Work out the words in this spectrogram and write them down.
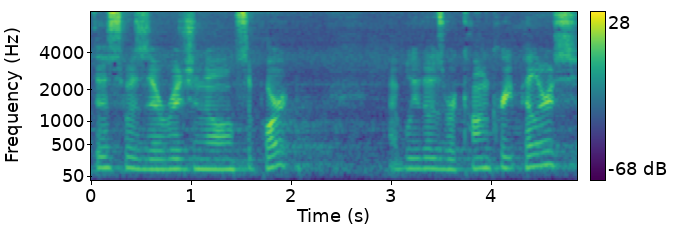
this was the original support I believe those were concrete pillars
